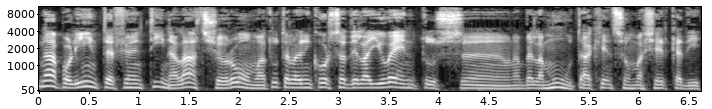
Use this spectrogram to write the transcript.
Napoli, Inter, Fiorentina, Lazio, Roma, tutta la rincorsa della Juventus, eh, una bella muta che insomma cerca di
